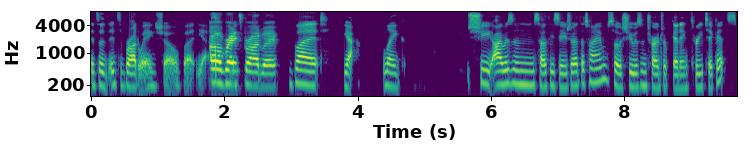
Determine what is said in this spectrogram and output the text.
it's a it's a Broadway show, but yeah. Oh, right, it's Broadway. But like she I was in Southeast Asia at the time, so she was in charge of getting three tickets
